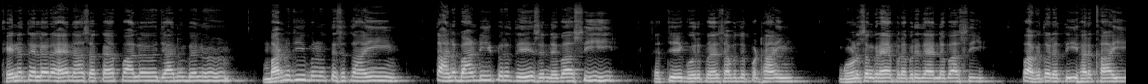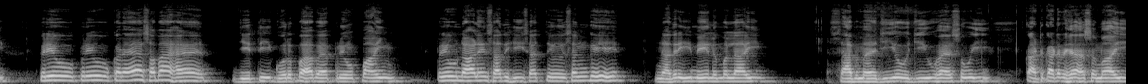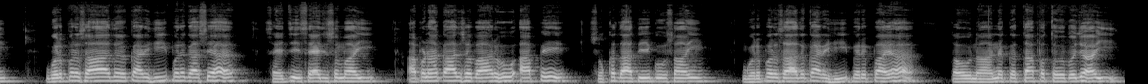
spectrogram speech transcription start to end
ਖਿਨ ਤਿਲ ਰਹਿ ਨਾ ਸਕੈ ਪਲ ਜਨ ਬਿਨ, ਮਰਨ ਜੀਵਨ ਤਿਸ ਤਾਈ, ਧਨ ਬਾਂਡੀ ਪ੍ਰਦੇਸ ਨਿਵਾਸੀ, ਸੱਚੇ ਗੁਰ ਪੈ ਸ਼ਬਦ ਪਠਾਈ, ਗੁਣ ਸੰਗ੍ਰਹਿ ਪ੍ਰਭ ਹਿਰਦੈ ਨਿਵਾਸੀ, ਭਗਤ ਰਤੀ ਹਰ ਖਾਈ, ਪ੍ਰਿਉ ਪ੍ਰਿਉ ਕਰੈ ਸਭਾ ਹੈ, ਜੀਤੀ ਗੁਰ ਭਾਵੈ ਪ੍ਰਿਉ ਪਾਈ, ਪ੍ਰਿਉ ਨਾਲੇ ਸਦ ਹੀ ਸੱਚ ਸੰਗੇ, ਨਦਰੀ ਮੇਲ ਮਲਾਈ, ਸਭ ਮੈਂ ਜਿਉ ਜਿਉ ਹੈ ਸੋਈ ਘਟ ਘਟ ਰਿਹਾ ਸਮਾਈ। ਗੁਰ ਪ੍ਰਸਾਦ ਘਰ ਹੀ ਪ੍ਰਗਾਸਿਆ, ਸਹਿਜੇ ਸਹਿਜ ਸਮਾਈ। ਆਪਣਾ ਕਾਜ ਸਵਾਰ ਹੋ ਆਪੇ, ਸੁਖ ਦਾਤੇ ਗੋਸਾਈ ਗੁਰ ਪ੍ਰਸਾਦ ਘਰ ਹੀ ਪਰ ਪਾਇਆ ਤਉ ਨਾਨਕ ਤਪਤ ਬੁਝਾਈ।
